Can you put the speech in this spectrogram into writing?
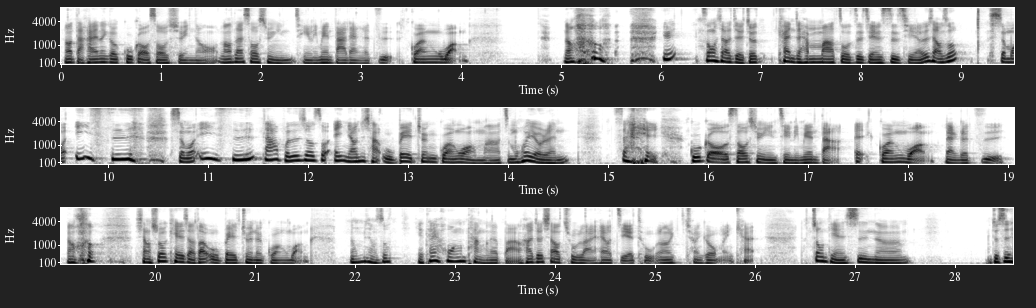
然后打开那个 Google 搜寻哦，然后在搜寻引擎里面打两个字“官网”。然后，因为钟小姐就看着她妈做这件事情，就想说什么意思？什么意思？大家不是就说，哎，你要去查五倍券官网吗？怎么会有人在 Google 搜寻引擎里面打“哎官网”两个字，然后想说可以找到五倍券的官网？那我们想说也太荒唐了吧？他就笑出来，还有截图，然后传给我们看。重点是呢，就是。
